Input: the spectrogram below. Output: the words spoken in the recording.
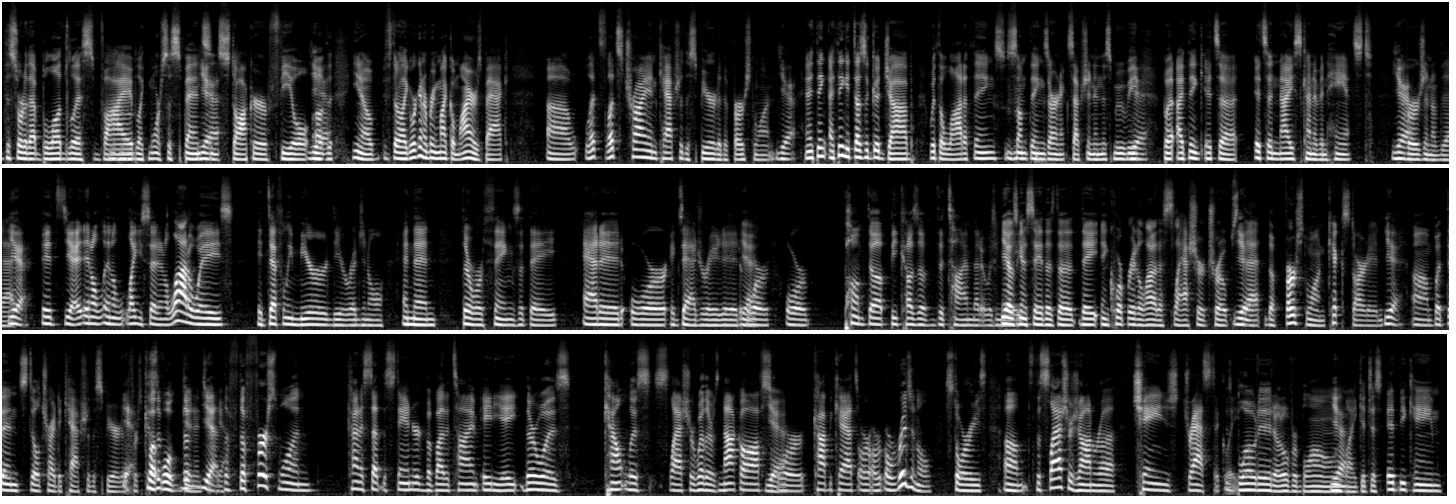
the sort of that bloodless vibe, like more suspense Mm-hmm. Yeah. and stalker feel Yeah. of the. You know, if they're like, we're gonna bring Michael Myers back, uh, let's let's try and capture the spirit of the first one. yeah, And I think I think it does a good job with a lot of things. Some things are an exception in this movie, Mm-hmm. Yeah. but I think it's a it's a nice kind of enhanced yeah, version of that. Yeah, it's yeah. In a, in a like you said, in a lot of ways, it definitely mirrored the original, and then there were things that they added or exaggerated Yeah. or or pumped up because of the time that it was made. Yeah, I was gonna say that the they incorporate a lot of the slasher tropes Yeah. that the first one kickstarted. Yeah. Um, but then still tried to capture the spirit of yeah, the first. But the- we'll the- get into yeah, it. the the first one kind of set the standard, but by the time '88, there was countless slasher, whether it was knockoffs Yeah. or copycats or, or, original stories. Um, the slasher genre changed drastically. it's bloated overblown. Yeah. like it just it became.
